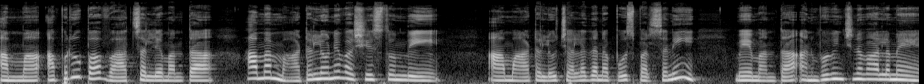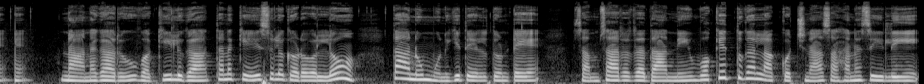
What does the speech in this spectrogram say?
అమ్మ అపరూప వాత్సల్యమంతా ఆమె మాటల్లోనే వశిస్తుంది. ఆ మాటలు చల్లదనపు స్పర్శని మేమంతా అనుభవించిన వాళ్ళమే. నాన్నగారు వకీలుగా తన కేసుల గొడవల్లో తాను మునిగి తేలుతుంటే సంసార రథాన్ని ఒకెత్తుగా లాక్కొచ్చిన సహనశీలి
